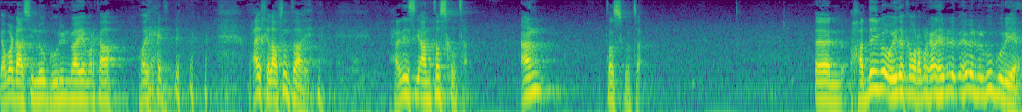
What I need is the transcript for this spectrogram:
gabadhaasi loo guurin maayo markaa. Way maxay khilaafsan tahay? Xadiiskii an taskuta. An taskuta. Haddayba oydo ka warran markaa hebel hebel ma lagu guuriyaa?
